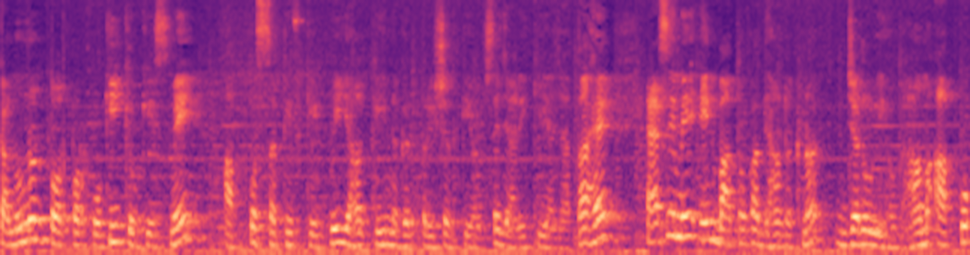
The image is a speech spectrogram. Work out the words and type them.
कानूनन तौर पर होगी, क्योंकि इसमें आपको सर्टिफिकेट भी यहाँ की नगर परिषद की ओर से जारी किया जाता है। ऐसे में इन बातों का ध्यान रखना ज़रूरी होगा। हम आपको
